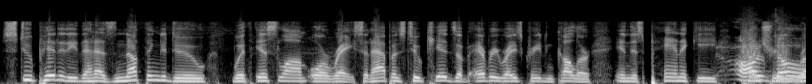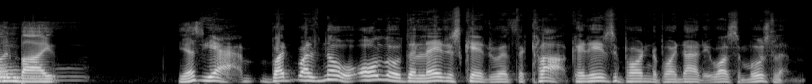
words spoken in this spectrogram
stupidity that has nothing to do with Islam or race. It happens to kids of every race, creed, and color in this panicky country Although, run by Yes? Yeah, but, well, no, although the latest kid with the clock, it is important to point out he was a Muslim.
